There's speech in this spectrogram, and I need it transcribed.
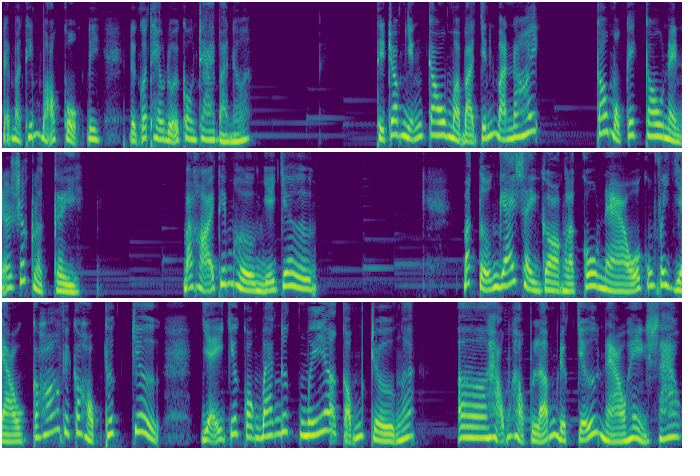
để mà thím bỏ cuộc đi, đừng có theo đuổi con trai bà nữa. Thì trong những câu mà bà chính bà nói, có một cái câu này nó rất là kỳ. Bà hỏi thím hường vậy chứ Bác tưởng gái Sài Gòn là cô nào cũng phải giàu có, phải có học thức chứ. Vậy chứ con bán nước mía ở cổng trường á, ờ, không học lỡm được chữ nào hay sao?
